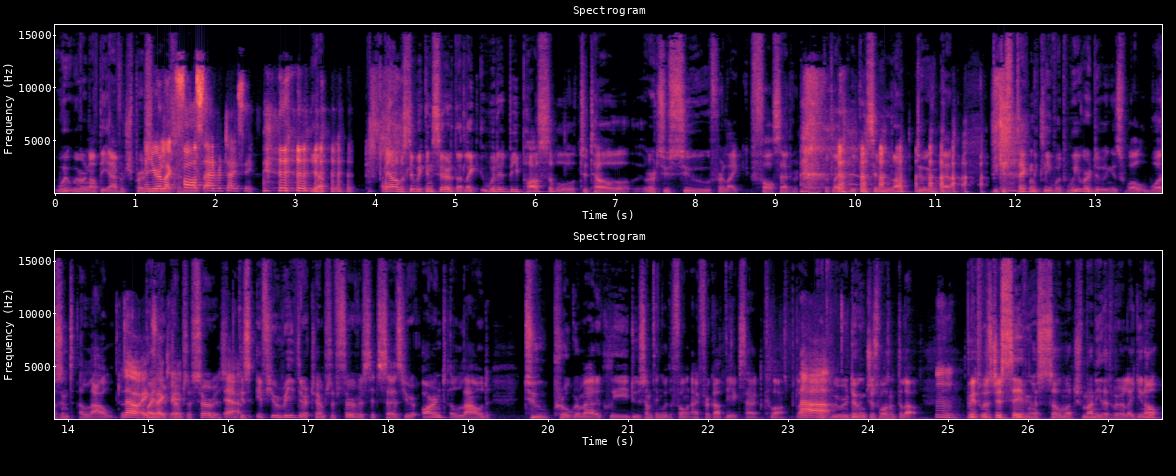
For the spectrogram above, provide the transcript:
we, we were not the average person. and you're like false sending, advertising. Yeah. Yeah, honestly, we considered that. Like, would it be possible to tell or to sue for like false advertising? But like, we considered not doing that because technically, what we were doing as well wasn't allowed No, exactly. by their terms of service. Yeah. Because if you read their terms of service, it says you aren't allowed to programmatically do something with the phone. I forgot the exact clause, but like. Mm. what we were doing just wasn't allowed. But it was just saving us so much money that we were like, you know,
